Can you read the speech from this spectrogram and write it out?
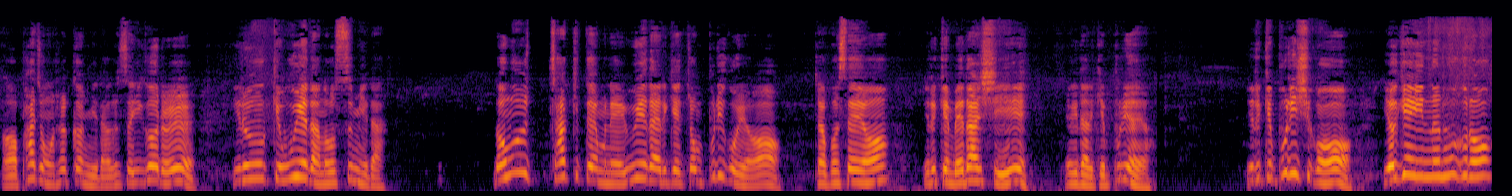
어, 파종을 할 겁니다. 그래서 이거를 이렇게 위에다 놓습니다. 너무 작기 때문에 위에다 이렇게 좀 뿌리고요. 자 보세요. 이렇게 매달씩 여기다 이렇게 뿌려요. 이렇게 뿌리시고 여기에 있는 흙으로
